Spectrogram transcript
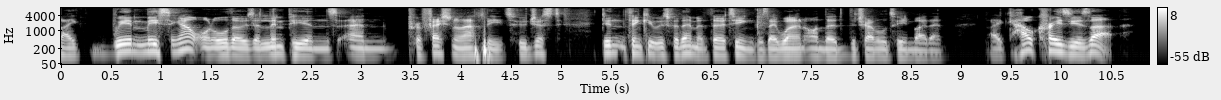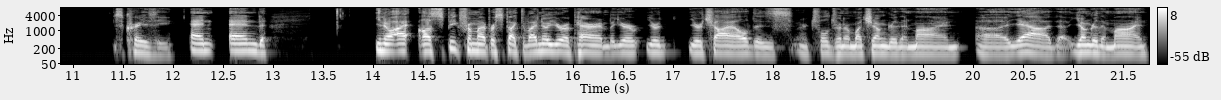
like we're missing out on all those Olympians and professional athletes who just didn't think it was for them at 13 because they weren't on the, the travel team by then. Like how crazy is that? It's crazy. And and you know, I, I'll speak from my perspective. I know you're a parent, but your your your child is or children are much younger than mine. Uh, yeah, the, younger than mine.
